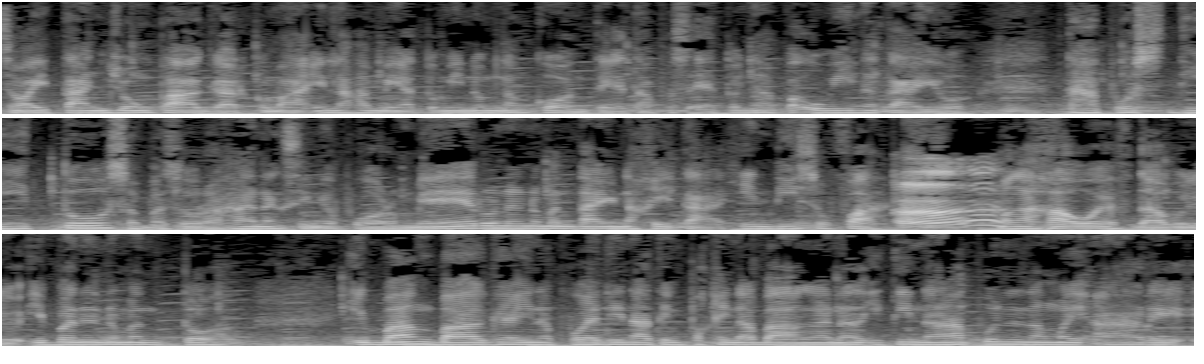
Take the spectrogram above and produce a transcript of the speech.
sa so, may Tanjong Pagar. Kumain lang kami at uminom ng konti. Tapos eto na, pauwi na tayo. Tapos dito sa basurahan ng Singapore, meron na naman tayong nakita. Hindi sofa. Mga ka-OFW, iba na naman to ibang bagay na pwede nating pakinabangan na itinapon na ng may-ari,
